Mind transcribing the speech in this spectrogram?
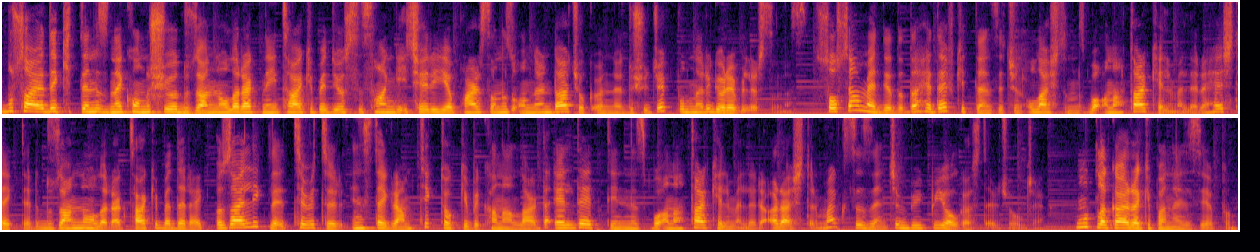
Bu sayede kitleniz ne konuşuyor, düzenli olarak neyi takip ediyor, siz hangi içeriği yaparsanız onların daha çok önüne düşecek bunları görebilirsiniz. Sosyal medyada da hedef kitleniz için ulaştığınız bu anahtar kelimeleri, hashtagleri düzenli olarak takip ederek özellikle Twitter, Instagram, TikTok gibi kanallarda elde ettiğiniz bu anahtar kelimeleri araştırmak sizin için büyük bir yol gösterici olacak. Mutlaka rakip analizi yapın.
